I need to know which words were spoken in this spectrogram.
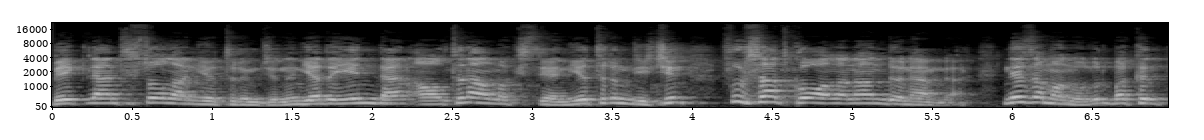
beklentisi olan yatırımcının ya da yeniden altın almak isteyen yatırımcı için fırsat kovalanan dönemler. Ne zaman olur? Bakın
